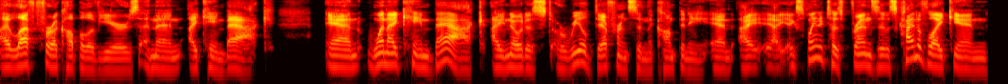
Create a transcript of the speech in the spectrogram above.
I left for a couple of years and then I came back. And when I came back, I noticed a real difference in the company. And I, I explained it to his friends. It was kind of like in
